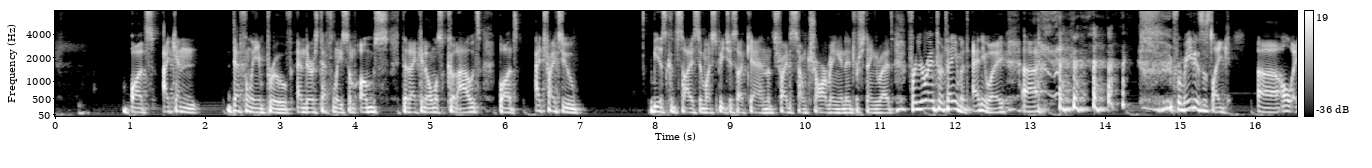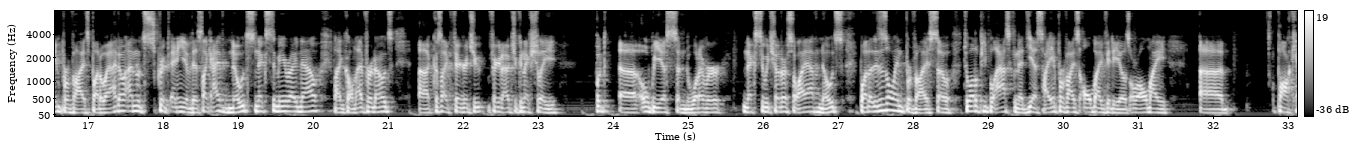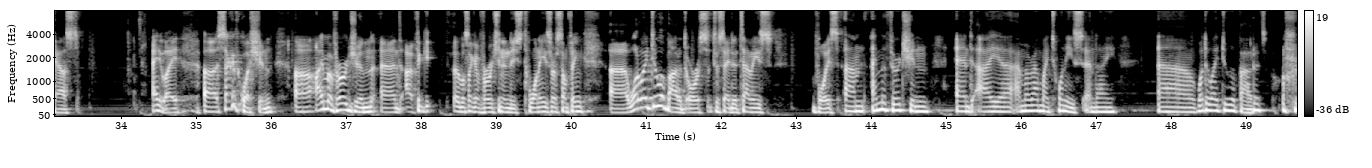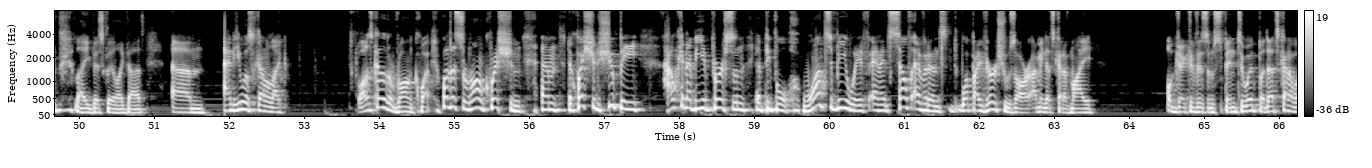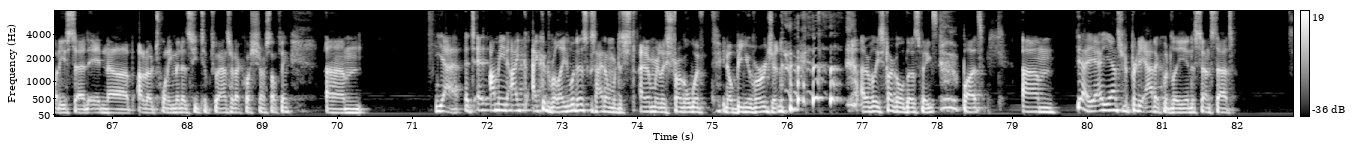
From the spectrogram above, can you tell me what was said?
but I can definitely improve, and there's definitely some umps that I can almost cut out, but I try to be as concise in my speech as I can and try to sound charming and interesting, right? For your entertainment, anyway. Uh, for me, this is like uh, all improvised. By the way, I don't I don't script any of this. Like I have notes next to me right now, like on Evernote, because uh, I figured you figured out you can actually put uh, OBS and whatever next to each other. So I have notes, but this is all improvised. So to other people asking that, yes, I improvise all my videos or all my uh, podcasts. Anyway, uh, second question. Uh, I'm a virgin, and I think it was like a virgin in his 20s or something. Uh, what do I do about it? Or to say the Tammy's voice, um, I'm a virgin, and I uh, I'm around my 20s, and I uh, what do I do about it? like basically like that. Um, and he was kind of like, well, that's kind of the wrong question. Well, that's the wrong question. Um, the question should be, how can I be a person that people want to be with, and it's self-evident what my virtues are. I mean, that's kind of my objectivism spin to it, but that's kind of what he said in uh, I don't know 20 minutes he took to answer that question or something. Um, yeah, it's, I mean, I, I could relate with this because I don't just I don't really struggle with you know being a virgin. I don't really struggle with those things, but um, yeah, yeah, you answered it pretty adequately in the sense that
